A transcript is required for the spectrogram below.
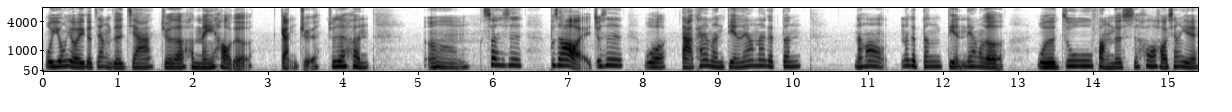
我拥有一个这样子的家，觉得很美好的感觉，就是很嗯，算是不知道哎、就是我打开门，点亮那个灯，然后那个灯点亮了我的租屋房的时候，好像也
